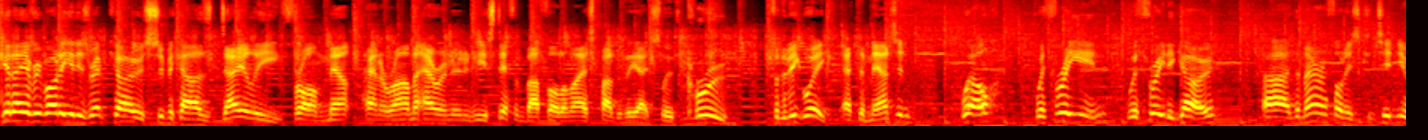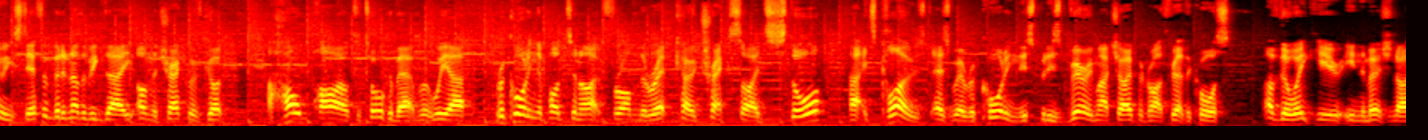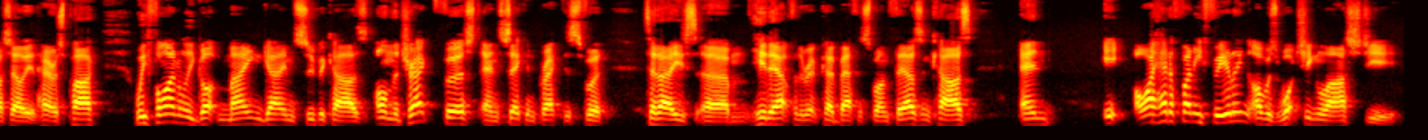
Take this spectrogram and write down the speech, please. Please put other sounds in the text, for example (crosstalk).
G'day everybody, it is Repco Supercars Daily from Mount Panorama. Aaron Noonan here, Stefan Bartholomaeus, part of the V8 Sleuth crew for the big week at the mountain. Well, we're three in, we're three to go. Uh, the marathon is continuing, Stefan, but another big day on the track. We've got a whole pile to talk about, but we are recording the pod tonight from the Repco Trackside store. Uh, it's closed as we're recording this, but is very much open right throughout the course of the week here in the Merchandise Alley at Harris Park. We finally got main game supercars on the track, first and second practice for today's um, hit out for the Repco Bathurst 1000 cars. And it, I had a funny feeling I was watching last year.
